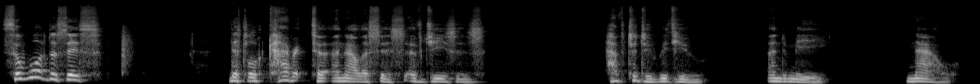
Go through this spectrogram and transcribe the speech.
So, what does this little character analysis of Jesus have to do with you and me now?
